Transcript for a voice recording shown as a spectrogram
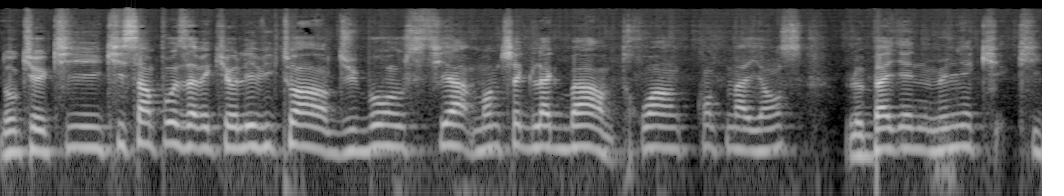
Donc euh, qui, qui s'impose avec euh, les victoires du Borussia Mönchengladbach 3-1 contre Mayence, le Bayern Munich qui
